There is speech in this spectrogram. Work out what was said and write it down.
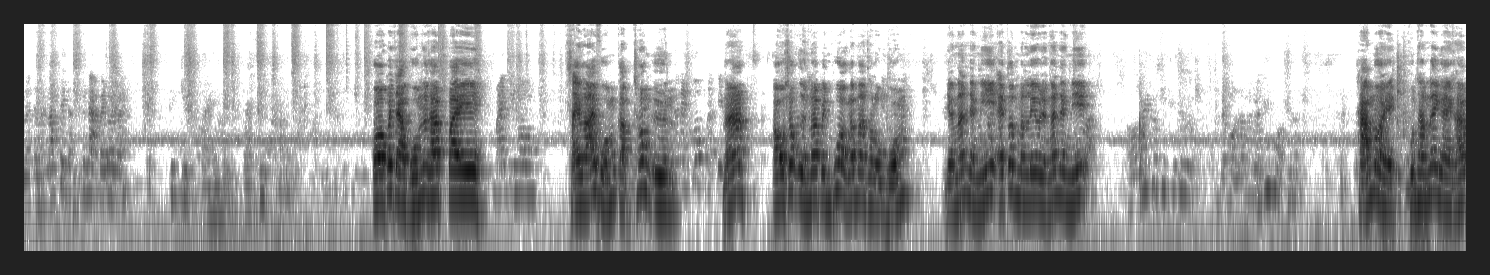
เราจะรับพี่พี่นาไปด้วยไหมออกไปจากผมนะครับ ไปไปกี่โมงใส่ร้ายผมกับช่องอื่นให้ครบ นะ เอาช่องอื่นมาเป็นพวกแล้วมาถล่มผม อย่างนั้นอย่างนี้ไอ้ต้นมันเลวอย่างนั้นอย่างนี้ ถามหน่อย คุณทำได้ไงครับ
